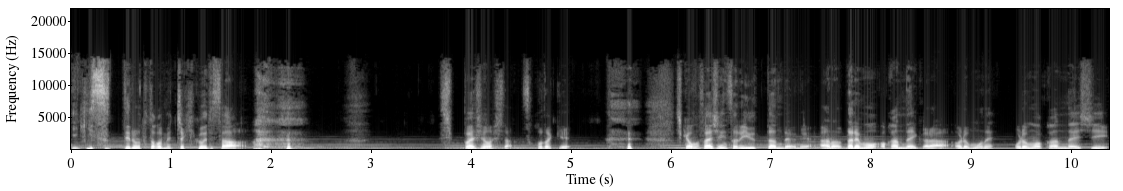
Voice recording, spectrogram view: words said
息吸ってる音とかめっちゃ聞こえてさ 失敗しました、そこだけ しかも最初にそれ言ったんだよね。あの、誰もわかんないから、俺もね、俺もわかんないし、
